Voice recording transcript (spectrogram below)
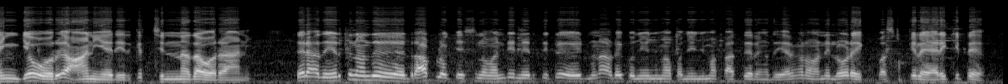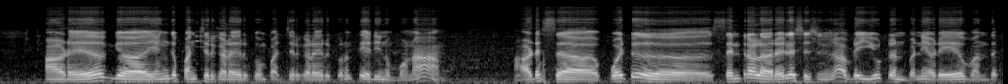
எங்கேயோ ஒரு ஆணி ஏறி இருக்குது சின்னதாக ஒரு ஆணி. சரி அதை எடுத்துன்னு வந்து ட்ராப் லொக்கேஷனில் வண்டி நிறுத்திட்டு வெயிட் பண்ணால் அப்படியே கொஞ்சம் கொஞ்சமாக கொஞ்சம் கொஞ்சமாக காற்று இறங்குது. இறங்கின வண்டி லோடை ஃபஸ்ட்டு கீழே இறக்கிட்டு அப்படியே எங்கே பஞ்சர் கடை இருக்கும் பஞ்சர் கடை இருக்கும்னு தேடின்னு போனால் அப்படியே ச- போயிட்டு சென்ட்ரல் ரயில்வே ஸ்டேஷனில் அப்படியே யூ டர்ன் பண்ணி அப்படியே வந்தேன்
